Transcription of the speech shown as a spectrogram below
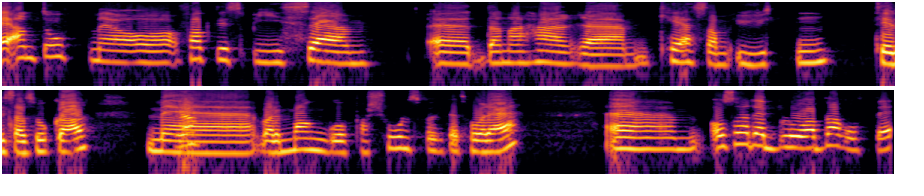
jeg endte opp med å faktisk spise eh, denne her eh, kesam uten tilsatt sukker. Med var det mango og pasjonsfrukt, jeg tror det. Um, og så hadde jeg blåbær oppi.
